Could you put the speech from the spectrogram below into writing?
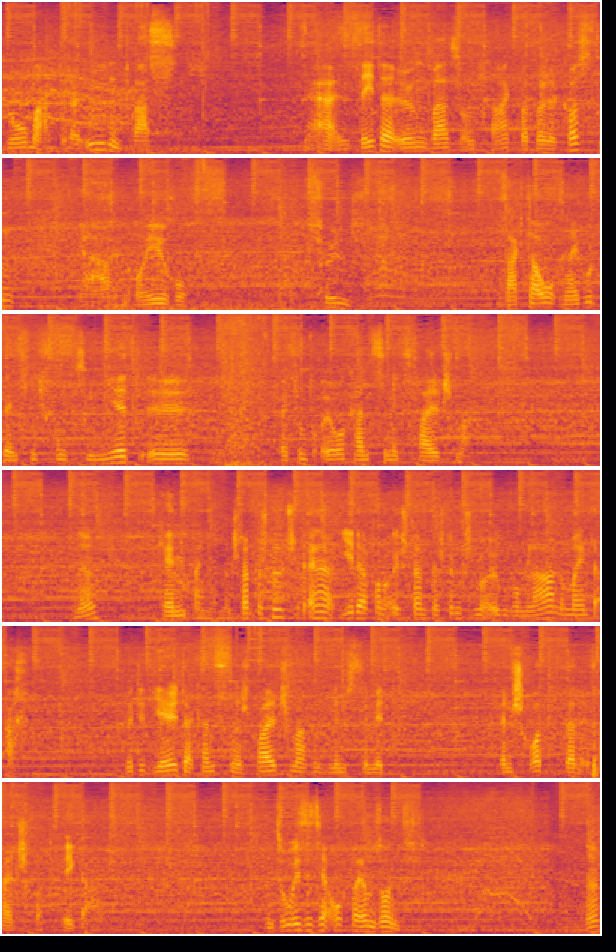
Flohmarkt oder irgendwas. Ja, seht da irgendwas und fragt, was soll das kosten? Ja, ein Euro. Fünf. Sagt er auch, na gut, wenn es nicht funktioniert, äh, bei 5 Euro kannst du nichts falsch machen. Ne? Man ja. Man stand bestimmt, einer, jeder von euch stand bestimmt schon mal irgendwo im Laden und meinte, ach, mit dem Geld, da kannst du nichts falsch machen, nimmst du mit. Wenn Schrott, dann ist halt Schrott. Egal. Und so ist es ja auch bei umsonst. Ne?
